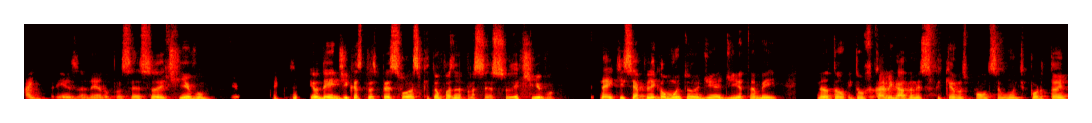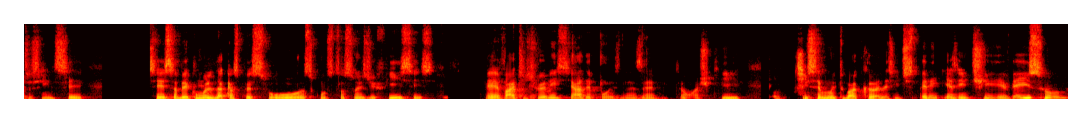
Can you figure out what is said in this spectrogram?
a empresa, né? No processo seletivo, eu dei dicas para as pessoas que estão fazendo processo seletivo, né? Que se aplicam muito no dia a dia também. Então, então ficar ligado nesses pequenos pontos é muito importante, assim, se saber como lidar com as pessoas, com situações difíceis, é, vai te diferenciar depois, né, Zé? Então acho que isso é muito bacana. A gente, a gente vê isso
